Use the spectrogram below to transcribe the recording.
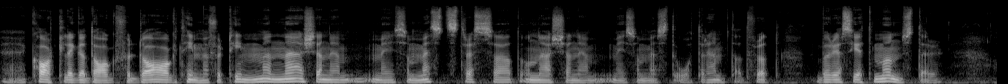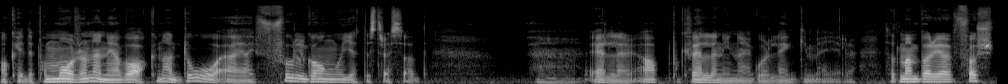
eh, kartlägga dag för dag, timme för timme. När känner jag mig som mest stressad och när känner jag mig som mest återhämtad? För att börja se ett mönster. Okej, okay, det är på morgonen när jag vaknar, då är jag i full gång och jättestressad. Eh, eller ja, på kvällen innan jag går och lägger mig. Eller, så att man börjar först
